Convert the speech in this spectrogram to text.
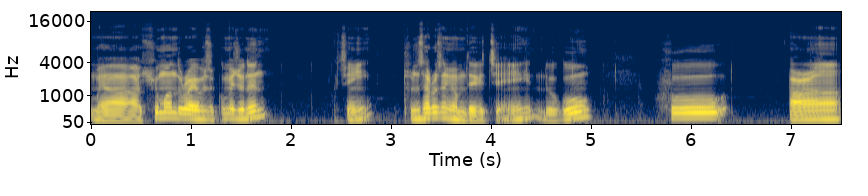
뭐야 human drivers 꾸며주는 그치? 분사로 생각하면 되겠지. 누구? Who are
